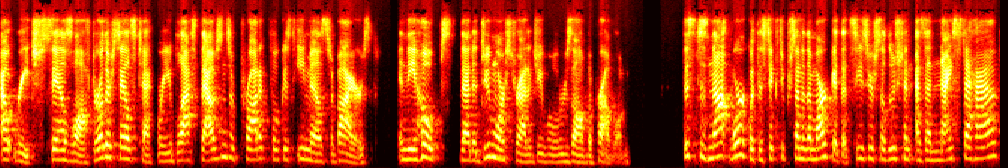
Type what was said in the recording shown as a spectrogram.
outreach, Salesloft, or other sales tech, where you blast thousands of product focused emails to buyers in the hopes that a do more strategy will resolve the problem. This does not work with the 60% of the market that sees your solution as a nice to have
